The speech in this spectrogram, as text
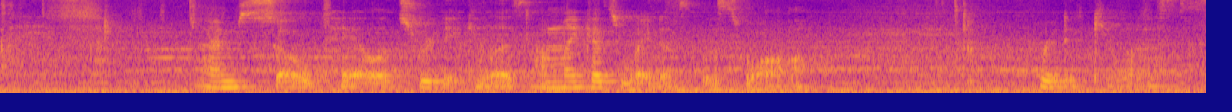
life. I'm so pale, it's ridiculous. I'm like as white as this wall. Ridiculous.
